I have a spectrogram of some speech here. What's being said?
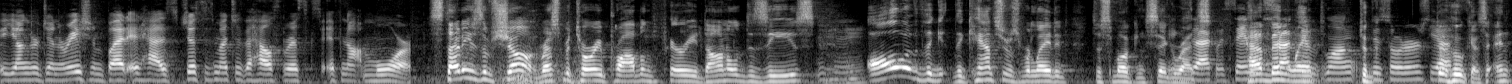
a younger generation, but it has just as much of the health risks, if not more. Studies have shown respiratory problems, periodontal disease, Mm-hmm. all of the, the cancers related to smoking cigarettes Exactly. Same have been obstructive linked lung to, disorders, to yes. hookahs. And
